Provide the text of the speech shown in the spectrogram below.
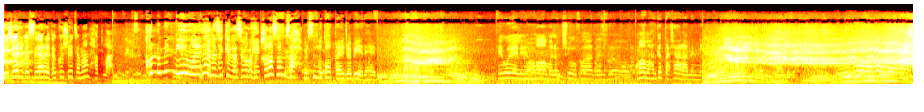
بيجرب السيارة إذا كل شيء تمام حطلع. كله مني وأنا دائما زي كذا أسوي. خلاص أمزح. برسل له طاقة إيجابية دحين. يا ويلي من ماما لو تشوف هذا ال vlog ماما حتقطع شعرها مني.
